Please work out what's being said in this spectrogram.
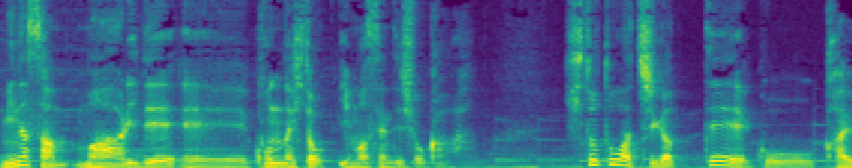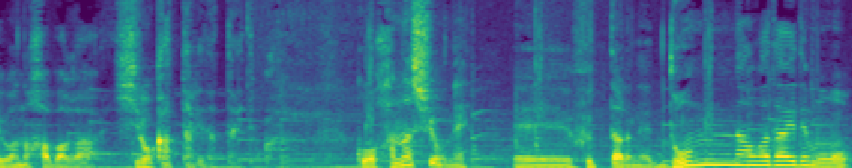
皆さん周りで、えー、こんな人いませんでしょうか？人とは違ってこう会話の幅が広かったりだったりとかこう話をね、えー、振ったらねどんな話題でも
